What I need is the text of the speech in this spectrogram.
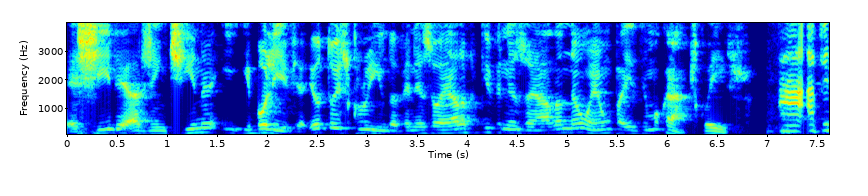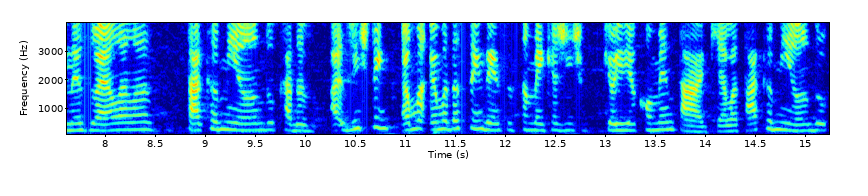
é, Chile, Argentina e, e Bolívia. Eu estou excluindo a Venezuela porque Venezuela não é um país democrático, é isso? A, a Venezuela, ela está caminhando cada a gente tem é uma, é uma das tendências também que a gente que eu iria comentar que ela está caminhando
